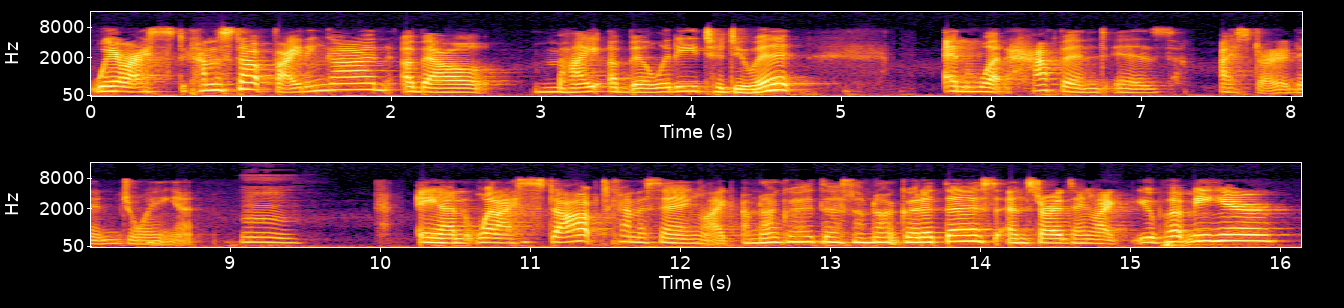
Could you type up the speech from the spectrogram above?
where I st- kind of stopped fighting God about my ability to do it. And what happened is I started enjoying it. Mm. And when I stopped kind of saying, like, I'm not good at this, I'm not good at this, and started saying, like, you put me here,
